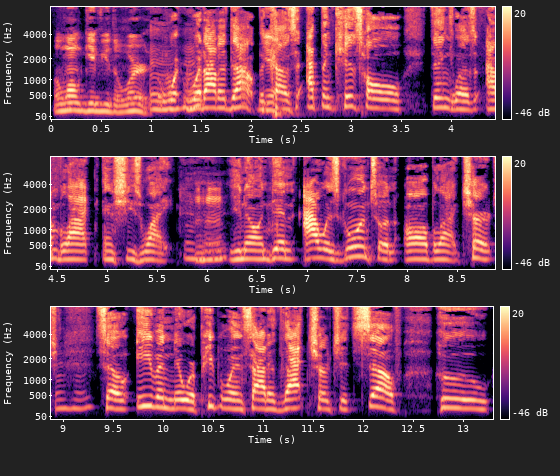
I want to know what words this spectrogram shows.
but won't give you the word. W- mm-hmm. without a doubt, because I think his whole thing was I'm black and she's white, you know. And then I was going to an all black church, so even there were people inside of that church itself who,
